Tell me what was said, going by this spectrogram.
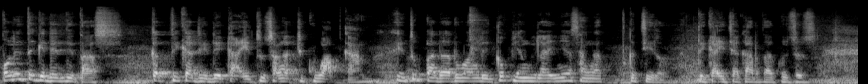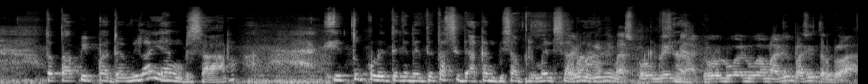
politik identitas ketika di DKI itu sangat dikuatkan itu pada ruang lingkup yang wilayahnya sangat kecil DKI Jakarta khusus tetapi pada wilayah yang besar itu politik identitas tidak akan bisa bermain Tapi secara begini Mas, problemnya kalau dua-dua maju pasti terbelah.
